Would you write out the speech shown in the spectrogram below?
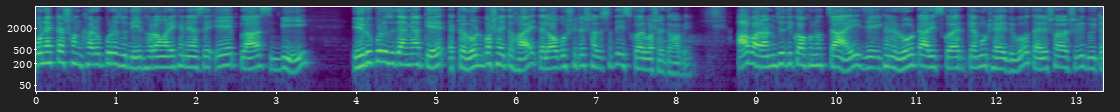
কোন একটা সংখ্যার উপরে যদি, ধরো আমার এখানে আছে এ প্লাস বি এর উপরে যদি আমাকে একটা রোড বসাইতে হয়, তাহলে অবশ্যই এটার সাথে সাথে স্কোয়ার বসাইতে হবে। আবার আমি যদি কখনো চাই যে এখানে রোট আর স্কোয়ার কেমন উঠাই দেবো, তাহলে সরাসরি দুইটা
